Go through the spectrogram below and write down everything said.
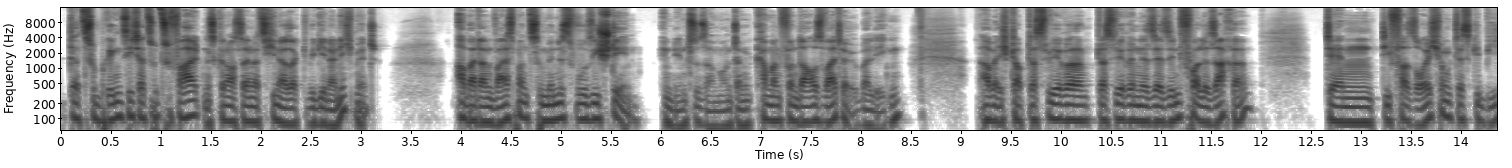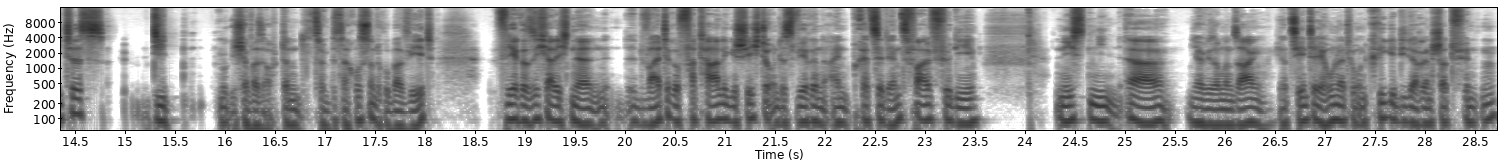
dazu bringt, sich dazu zu verhalten. Es kann auch sein, dass China sagt, wir gehen da nicht mit aber dann weiß man zumindest, wo sie stehen in dem Zusammenhang. Und dann kann man von da aus weiter überlegen. Aber ich glaube, das wäre, das wäre eine sehr sinnvolle Sache, denn die Verseuchung des Gebietes, die möglicherweise auch dann so ein bisschen nach Russland rüber weht, wäre sicherlich eine, eine weitere fatale Geschichte und es wäre ein Präzedenzfall für die nächsten, äh, ja, wie soll man sagen, Jahrzehnte, Jahrhunderte und Kriege, die darin stattfinden,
